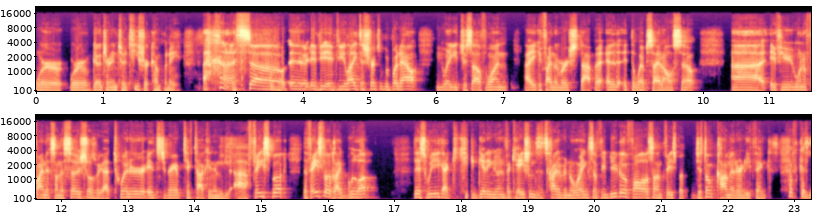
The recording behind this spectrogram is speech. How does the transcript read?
we're we're going to turn into a t-shirt company. so if you if you like the shirts we've been putting out, you want to get yourself one. Uh, you can find the merch stop at, at the website also. Uh, if you want to find us on the socials, we got Twitter, Instagram, TikTok, and uh, Facebook. The Facebook like blew up this week. I keep getting notifications. It's kind of annoying. So if you do go follow us on Facebook, just don't comment or anything. Because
